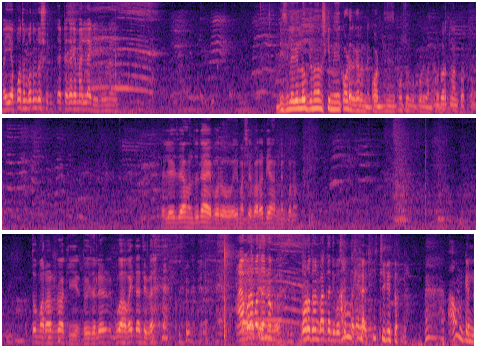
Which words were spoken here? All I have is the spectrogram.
ভাইয়া প্রথম প্রথম তো একটা জায়গায় মাল লাগিয়ে না। ডিসি লেগে লোকজন মানুষকে নিয়ে কটের কারণে কট দিতেছে প্রচুর পরিমাণ বর্তমান করতাম তাহলে যে এখন যদি আয় বড় এই মাসের ভাড়া দিয়ে হান নাকবো না। তোমার আর দুইজনের গুয়া দিবে। আবার বড় ধন বাদ দিব খেলা ঠিকই কেন?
